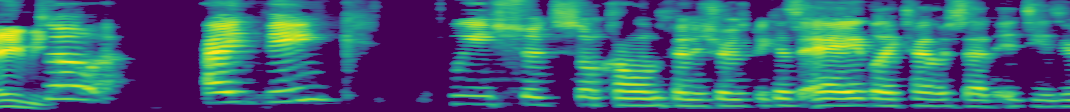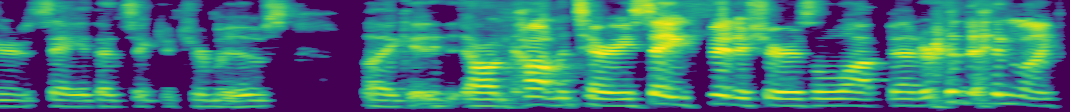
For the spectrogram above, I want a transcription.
Amy. So I think we should still call them finishers because a, like Tyler said, it's easier to say than signature moves. Like on commentary, saying finisher is a lot better than like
